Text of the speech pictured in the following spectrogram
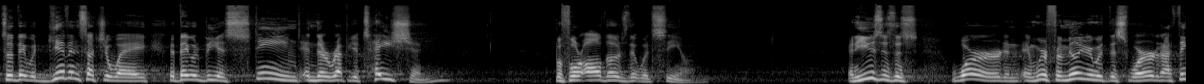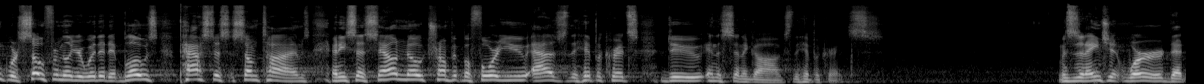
so that they would give in such a way that they would be esteemed in their reputation before all those that would see him. And he uses this word, and, and, we're familiar with this word, and I think we're so familiar with it, it blows past us sometimes. And he says, Sound no trumpet before you as the hypocrites do in the synagogues, the hypocrites. This is an ancient word that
